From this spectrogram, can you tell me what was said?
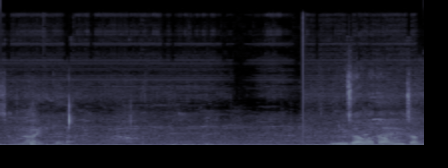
장난 아닌데 웅장하다 웅장해.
